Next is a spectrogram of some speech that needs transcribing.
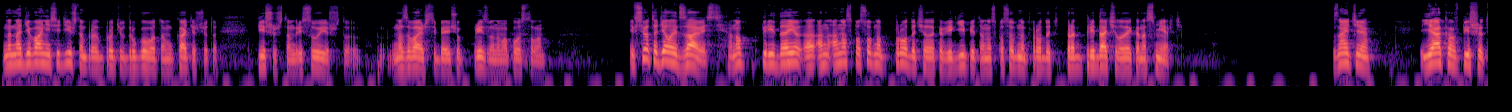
на, на диване сидишь, там против другого, там катишь что-то, пишешь, там рисуешь, что называешь себя еще призванным апостолом. И все это делает зависть. Оно передает, а, она способна продать человека в Египет, она способна продать, предать человека на смерть. Знаете, Яков пишет,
